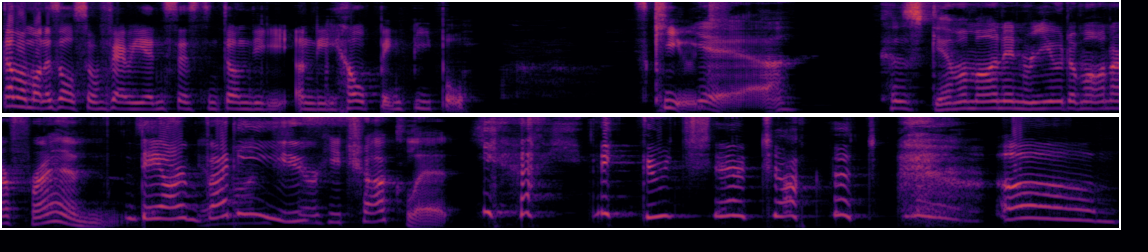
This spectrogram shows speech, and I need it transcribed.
Gammamon is also very insistent on the on the helping people. It's cute. Yeah. Cause Gammamon and Ryudamon are friends. They are Gammamon buddies. share he chocolate. Yeah, they do share chocolate. Oh,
